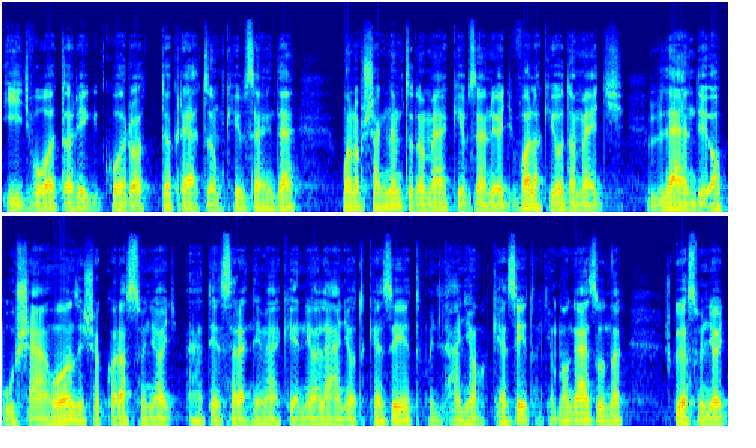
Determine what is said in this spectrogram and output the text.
így volt, a régi korról tökre el tudom képzelni, de manapság nem tudom elképzelni, hogy valaki oda megy leendő apusához, és akkor azt mondja, hogy hát én szeretném elkérni a lányot kezét, vagy lánya kezét, hogyha magázódnak, és akkor azt mondja, hogy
